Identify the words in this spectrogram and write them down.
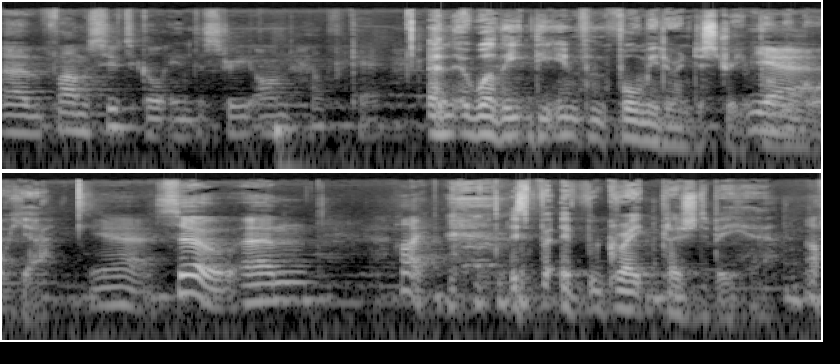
um, pharmaceutical industry on healthcare. And uh, well, the, the infant formula industry, probably Yeah. more, yeah. Yeah. So, um, hi. It's a it's a great pleasure to be here. oh,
